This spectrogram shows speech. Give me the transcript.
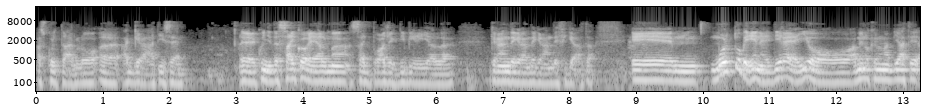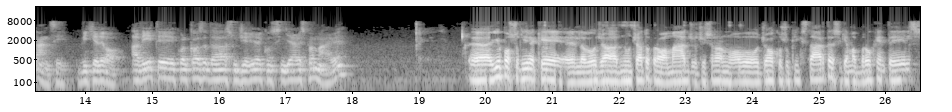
ascoltarlo eh, a gratis. Eh, quindi The Psycho Realm Side Project di Be grande, grande, grande figata. E, ehm, molto bene, direi io, a meno che non abbiate, anzi, vi chiederò, avete qualcosa da suggerire, consigliare, spammare? Eh, io posso dire che eh, l'avevo già annunciato, però a maggio ci sarà un nuovo gioco su Kickstarter, si chiama Broken Tales,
